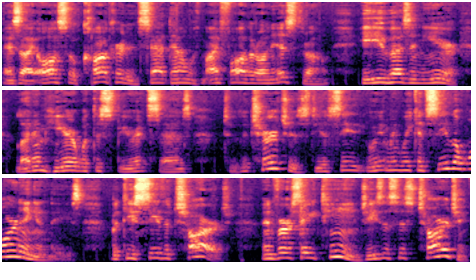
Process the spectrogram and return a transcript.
as I also conquered and sat down with my Father on his throne. He who has an ear, let him hear what the Spirit says to the churches. Do you see? I mean, we can see the warning in these, but do you see the charge? In verse 18, Jesus is charging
